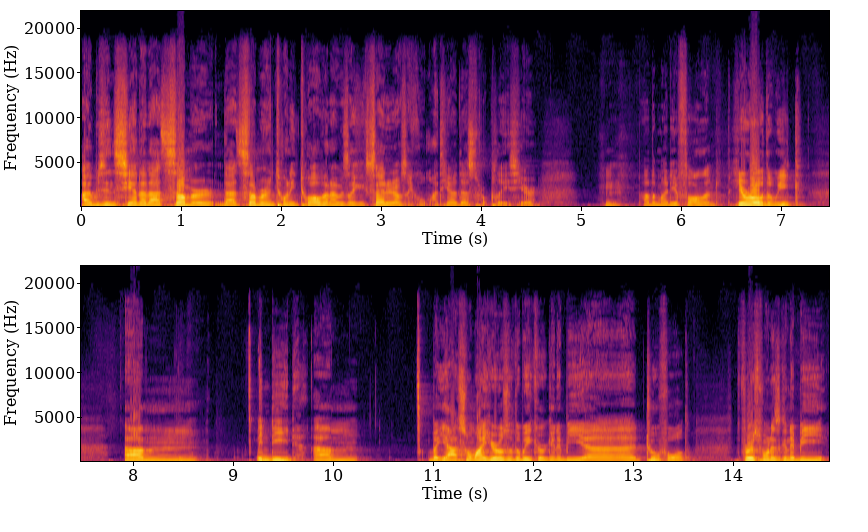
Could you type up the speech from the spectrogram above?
I was in Siena that summer. That summer in 2012, and I was like excited. I was like, "Oh, Mattia Destro plays here. Hmm, how the mighty have fallen." Hero of the week, um, indeed. Um, but yeah, so my heroes of the week are going to be uh twofold. First one is going to be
